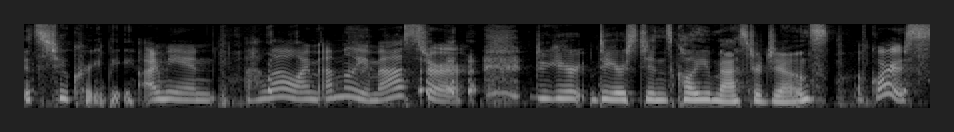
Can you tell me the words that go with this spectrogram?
It's too creepy. I mean, hello, I'm Emily Master. Do your do your students call you Master Jones? Of course.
